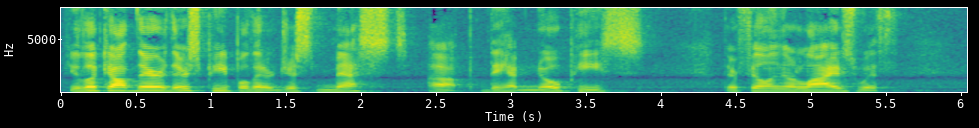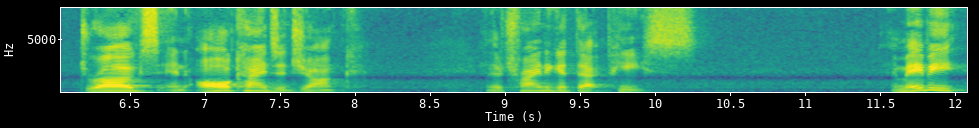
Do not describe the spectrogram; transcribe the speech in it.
if you look out there, there's people that are just messed up. They have no peace. They're filling their lives with drugs and all kinds of junk, and they're trying to get that peace. And maybe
